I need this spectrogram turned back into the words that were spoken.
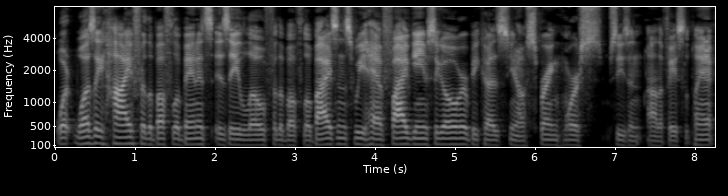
what was a high for the Buffalo Bandits is a low for the Buffalo Bisons. We have five games to go over because, you know, spring, worst season on the face of the planet.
